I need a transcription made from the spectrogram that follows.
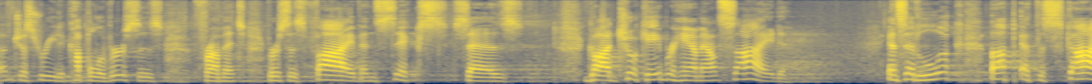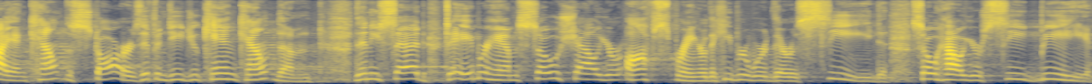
I'll just read a couple of verses from it. Verses 5 and 6 says, God took Abraham outside and said, Look up at the sky and count the stars, if indeed you can count them. Then he said to Abraham, So shall your offspring, or the Hebrew word there is seed, so how your seed be.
